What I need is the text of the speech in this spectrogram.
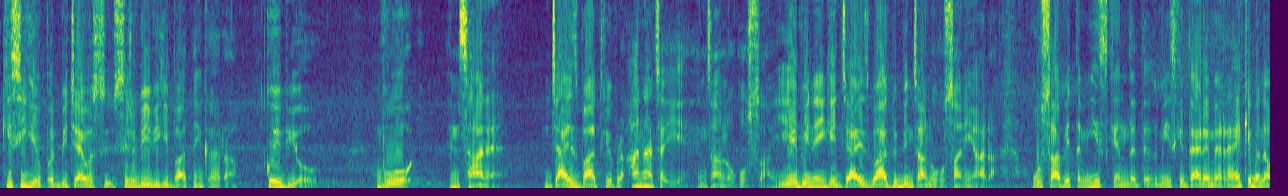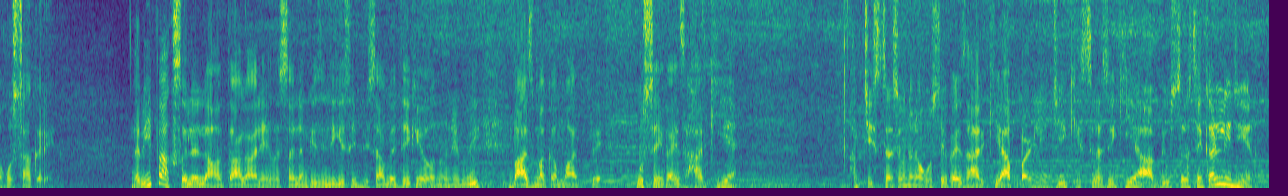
کسی کے اوپر بھی، چاہے وہ صرف بیوی کی بات نہیں کر رہا، کوئی بھی ہو، وہ انسان ہے۔ جائز بات کے اوپر آنا چاہیے انسان کو غصہ۔ یہ بھی نہیں کہ جائز بات پہ بھی انسان کو غصہ نہیں آ رہا۔ غصہ بھی تمیز کے اندر تمیز کے دائرے میں رہ کے بنا غصہ کرے۔ نبی پاک صلی اللہ تعالیٰ علیہ وسلم کی زندگی سے بھی ثابت ہے کہ انہوں نے بھی بعض مقامات پہ غصے کا اظہار کیا ہے۔ اب جس طرح سے انہوں نے غصے کا اظہار کیا، آپ پڑھ لیجیے، کس طرح سے کیا، آپ بھی اس طرح سے کر لیجیے نا۔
